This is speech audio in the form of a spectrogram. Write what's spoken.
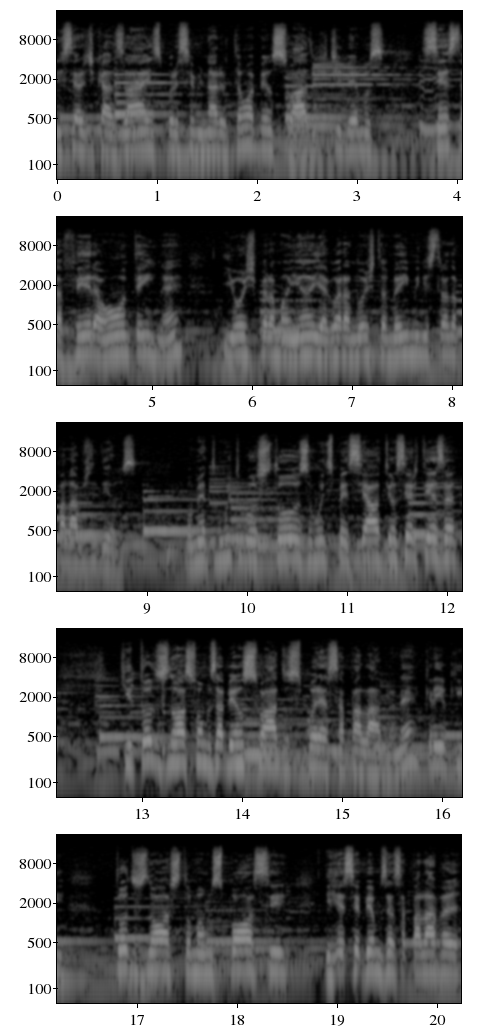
Ministério de Casais, por esse seminário tão abençoado que tivemos sexta-feira, ontem, né? E hoje pela manhã e agora à noite também, ministrando a palavra de Deus. Momento muito gostoso, muito especial. Tenho certeza que todos nós fomos abençoados por essa palavra, né? Creio que todos nós tomamos posse e recebemos essa palavra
